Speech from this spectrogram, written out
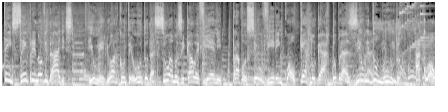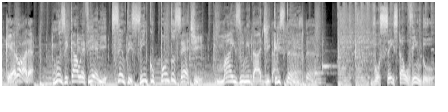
Tem sempre novidades e o melhor conteúdo da sua Musical FM para você ouvir em qualquer lugar do Brasil e do mundo, a qualquer hora. Musical FM 105.7. Mais unidade cristã. Você está ouvindo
